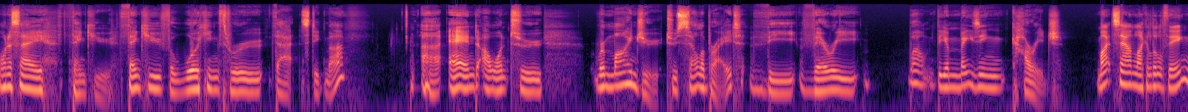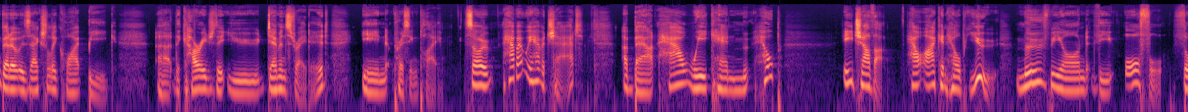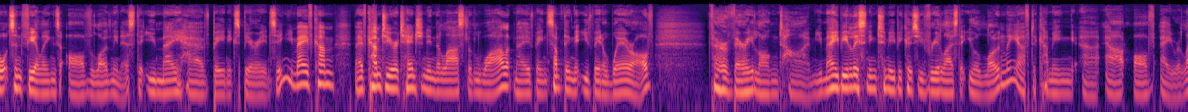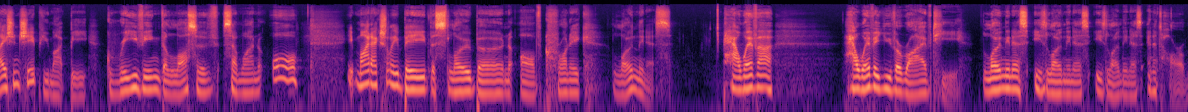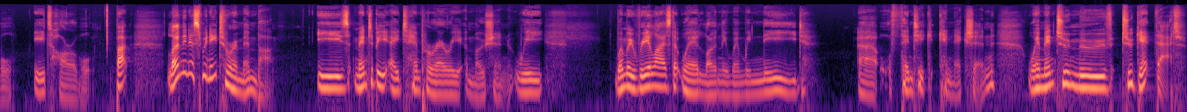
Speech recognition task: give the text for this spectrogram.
I want to say thank you. Thank you for working through that stigma. Uh, and I want to remind you to celebrate the very, well, the amazing courage. Might sound like a little thing, but it was actually quite big. Uh, the courage that you demonstrated in pressing play. So, how about we have a chat about how we can help each other, how I can help you move beyond the awful thoughts and feelings of loneliness that you may have been experiencing. You may have come may have come to your attention in the last little while. It may have been something that you've been aware of for a very long time. You may be listening to me because you've realized that you're lonely after coming uh, out of a relationship. You might be grieving the loss of someone, or it might actually be the slow burn of chronic loneliness. However, however you've arrived here, loneliness is loneliness is loneliness, and it's horrible. It's horrible. But loneliness, we need to remember, is meant to be a temporary emotion. We, when we realize that we're lonely, when we need uh, authentic connection, we're meant to move to get that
